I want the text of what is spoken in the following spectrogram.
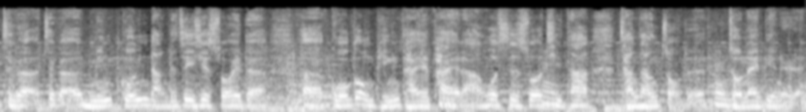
这个这个民国民党的这些所谓的呃国共平台派啦，或是说其他常常走的走那边的人，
